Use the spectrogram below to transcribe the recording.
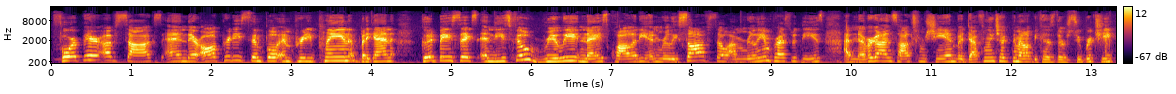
four pair of socks and they're all pretty simple and pretty plain. But again good basics and these feel really nice quality and really soft so I'm really impressed with these. I've never gotten socks from Shein but definitely check them out because they're super cheap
